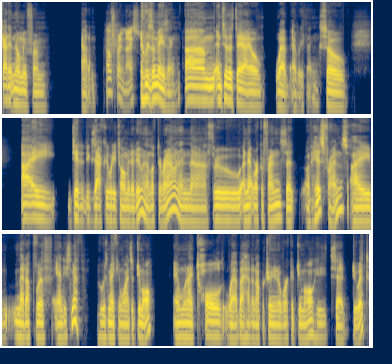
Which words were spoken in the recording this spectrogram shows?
Guy didn't know me from Adam. That was pretty nice. It was amazing. Um, and to this day, I owe Webb everything. So I did exactly what he told me to do. And I looked around and uh, through a network of friends that, of his friends, I met up with Andy Smith, who was making wines at DuMOL. And when I told Webb I had an opportunity to work at DuMOL, he said, do it.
